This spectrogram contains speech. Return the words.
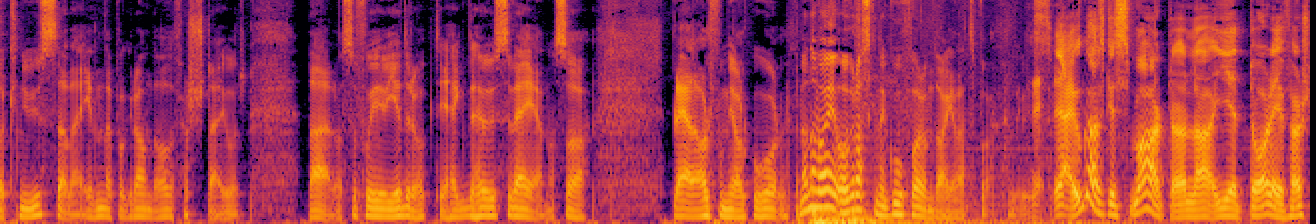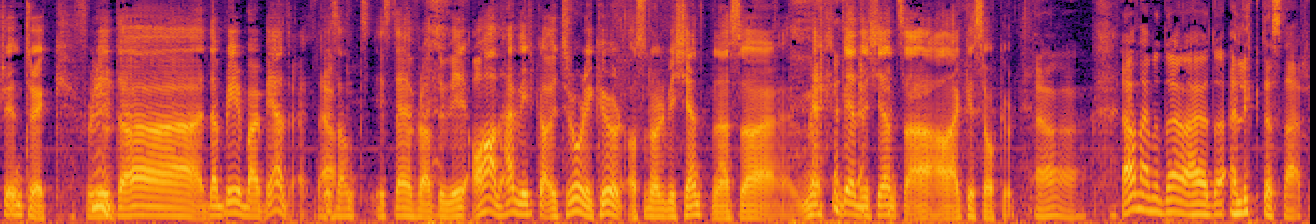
og knuse det inne på Grand. Det var det første jeg gjorde der. Og så for vi videre opp til Hegdehausveien, og så ble det altfor mye alkohol. Men han var i overraskende god form dagen etterpå. Heldigvis. Det er jo ganske smart å la, gi et dårlig førsteinntrykk, Fordi mm. da, da, blir det bare bedre. Ikke ja. sant? I stedet for at du vil Å, han her virka utrolig kul, og så når du blir kjent med deg, så mer bedre kjent, så er den ikke så kul. Ja, ja nei, men det, jeg, jeg lyktes der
